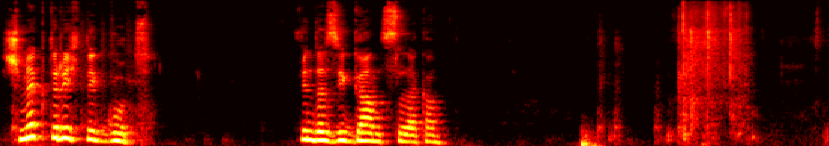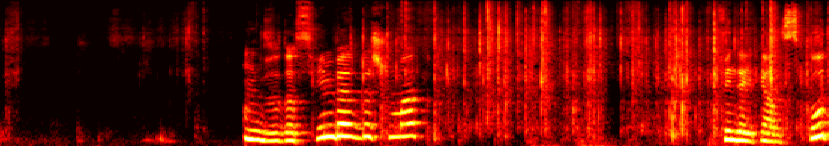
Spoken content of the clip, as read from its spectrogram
Schmeckt richtig gut. Finde sie ganz lecker. Also das Himbeergeschmack finde ich ganz gut.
